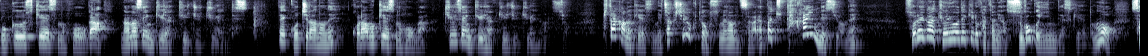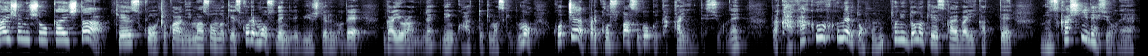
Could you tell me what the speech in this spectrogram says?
極薄ケースの方が7999円です。でこちらのねコラボケースの方が9999円なんですよ。ピタカのケースめちゃくちゃ良くておすすめなんですがやっぱりちょっと高いんですよね。それが許容できる方にはすごくいいんですけれども、最初に紹介したケース校とか2マソンのケース、これもうすでにレビューしてるので、概要欄にね、リンク貼っておきますけども、こっちはやっぱりコスパすごく高いんですよね。だから価格を含めると本当にどのケース買えばいいかって難しいですよね。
